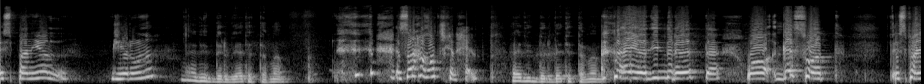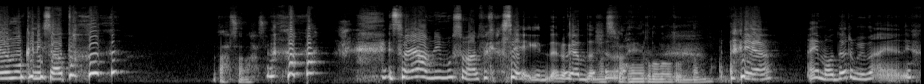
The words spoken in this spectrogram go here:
إسبانيول جيرونا. دي الدربيات التمام. الصراحة الماتش كان حلو. دي الدربيات التمام. أيوه دي الدربيات و guess what إسبانيول ممكن يسقطوا. أحسن أحسن. إسبانيول عاملين موسم على فكرة سيء جدا بجد. عشان فرحين ياخدوا نقطة قدامنا. Yeah. أي ما هو ديربي بقى يعني.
